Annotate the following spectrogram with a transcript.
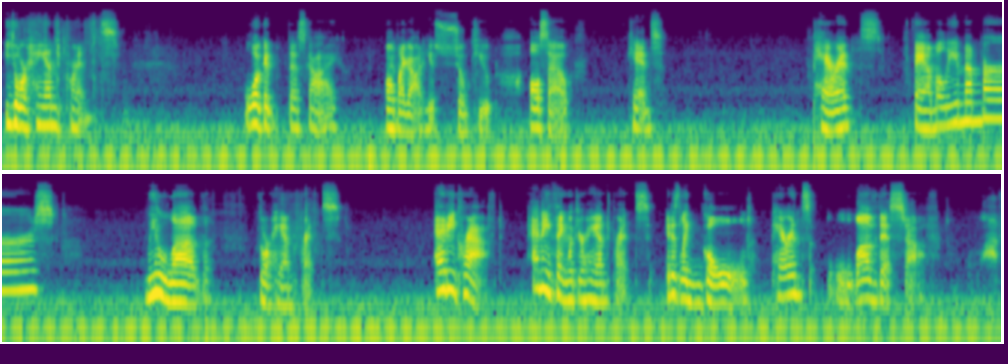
Your handprints. Look at this guy. Oh my god, he is so cute. Also, kids, parents, family members, we love your handprints. Any craft, anything with your handprints. It is like gold. Parents love this stuff. Love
